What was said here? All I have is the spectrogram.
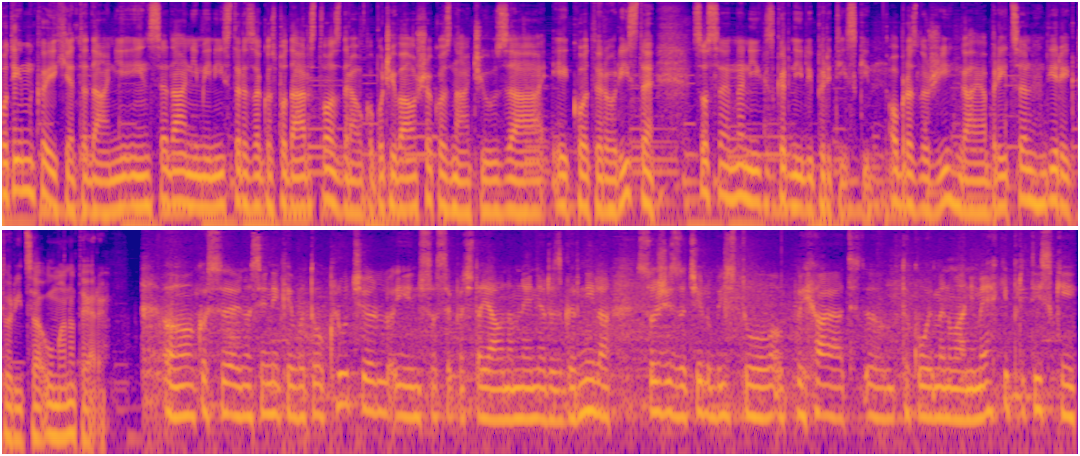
Potem, ko jih je tedajni in sedajni ministr za gospodarstvo zdravko počivalšek označil za ekoteroriste, so se na njih zgrnili pritiski, obrazloži Gaja Brecel, direktorica Umanotere. Uh, ko se nas je nekaj v to vključil in so se pač ta javna mnenja razgrnila, so že začeli v bistvu prihajati um, tako imenovani mehki pritiski,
